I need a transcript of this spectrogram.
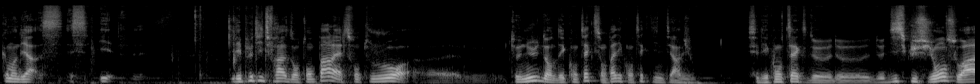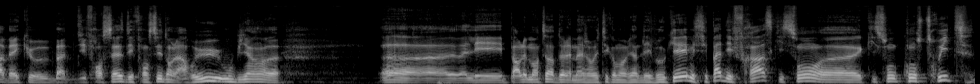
comment dire Les petites phrases dont on parle, elles sont toujours tenues dans des contextes qui ne sont pas des contextes d'interview c'est des contextes de, discussion, soit avec euh, bah, des Françaises, des Français dans la rue, ou bien euh, euh, les parlementaires de la majorité, comme on vient de l'évoquer, mais ce pas des phrases qui sont, qui sont construites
